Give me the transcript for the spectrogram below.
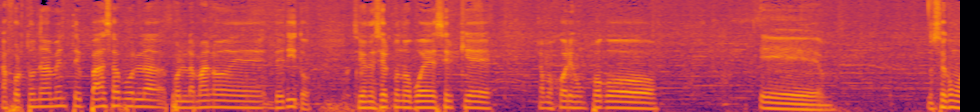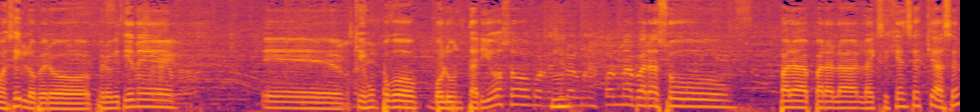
afortunadamente pasa por la, por la mano de, de Tito. Si bien es cierto uno puede decir que a lo mejor es un poco eh, no sé cómo decirlo, pero pero que tiene eh, que es un poco voluntarioso, por decirlo de alguna forma, para su para, para la- las exigencias que hace,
